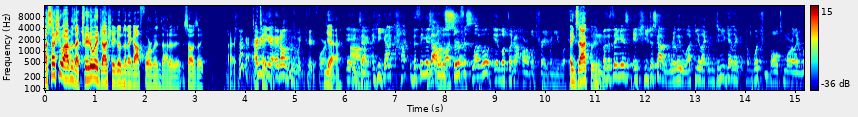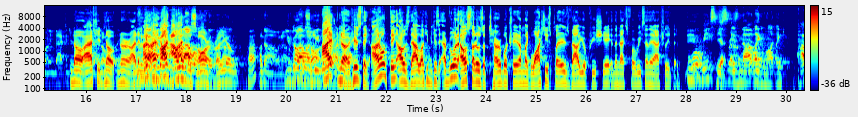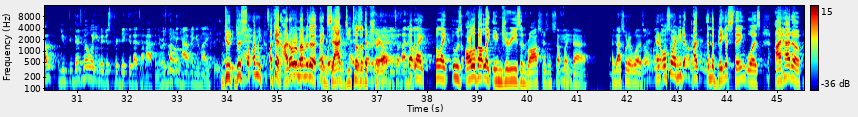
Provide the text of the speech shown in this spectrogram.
essentially what happens, I trade away Josh Jacobs, and I got four wins out of it. So I was like, all right, Okay. I'll I mean, take yeah, it. it all depends on what you traded for. yeah, I- Um, exactly. He got ki- the thing is got on the lucky, surface level, it looked like a horrible trade when you look. at it. exactly. Mm. But the thing is, it, he just got really lucky. Like, didn't you get like which Baltimore like running back did you? No. I actually no, no, no, I didn't. got, I, you got I, Allen I, I- Lazard, right? You got huh? No, no. You You go got out Lazard. on week I running no. back. Here's the thing. I don't think I was that lucky because everyone else thought it was a terrible trade. I'm like, watch these players value appreciate in the next four weeks, and they actually did. Four weeks Yeah. is, is not like long, like how you. There's no way you could have just predicted that to happen. There was nothing happening in like. Dude, there's so. I mean, again, I don't Dude, remember like, the way- exact I details of the trail, exact details either, but like, but like, it was all about like injuries and rosters and stuff like Mm. that, and that's what it was. No, wait, and also, I you needed, know the I, and the biggest thing was I had a,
